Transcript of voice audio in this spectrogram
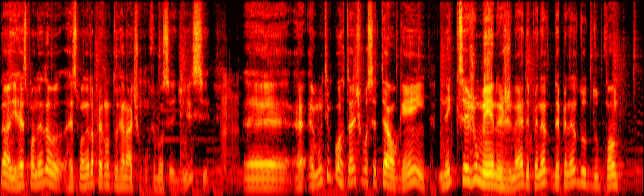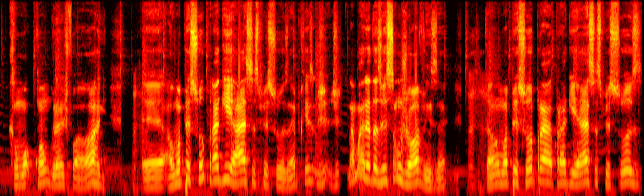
Não, e respondendo, respondendo a pergunta do Renato com o que você disse, uhum. é, é, é, muito importante você ter alguém, nem que seja um manager, né? Dependendo, dependendo do, do quão, quão, quão grande for a org, uhum. é, uma pessoa para guiar essas pessoas, né? Porque na maioria das vezes são jovens, né? Uhum. Então, uma pessoa para guiar essas pessoas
